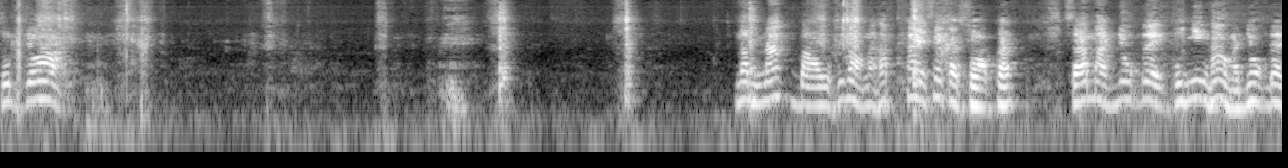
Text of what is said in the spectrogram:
สุดยอด น้ำหนักเบาพี่น้องนะครับให้ใส่กระสอบครับ สามารถยกได้ผู้ยิ่งเท่ากับยกได้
